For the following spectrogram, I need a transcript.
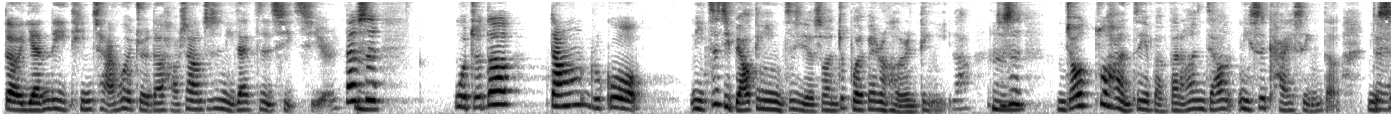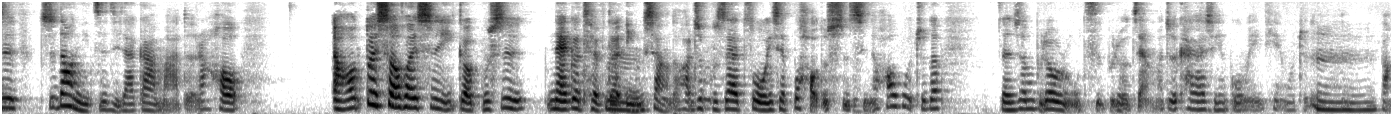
的眼里听起来会觉得好像就是你在自欺欺人，但是我觉得当如果你自己不要定义你自己的时候，你就不会被任何人定义啦，就是。你就做好你自己的本分，然后你只要你是开心的，你是知道你自己在干嘛的，然后然后对社会是一个不是 negative 的影响的话，就不是在做一些不好的事情的话，我觉得人生不就如此，不就这样嘛？就是开开心心过每一天，我觉得很棒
